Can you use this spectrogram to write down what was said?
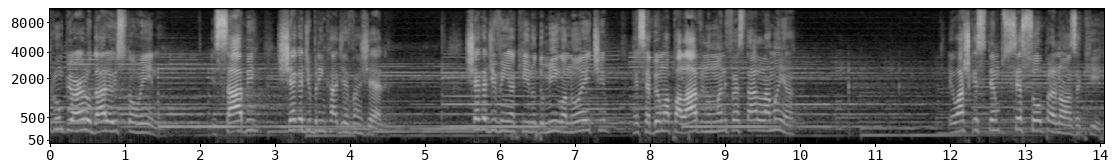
para um pior lugar eu estou indo. E sabe, chega de brincar de evangelho. Chega de vir aqui no domingo à noite receber uma palavra e não manifestar lá amanhã. Eu acho que esse tempo cessou para nós aqui.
